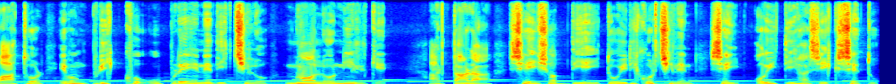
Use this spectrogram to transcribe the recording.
পাথর এবং বৃক্ষ উপড়ে এনে দিচ্ছিল নল ও নীলকে। আর তারা সেই সব দিয়েই তৈরি করছিলেন সেই ঐতিহাসিক সেতু।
